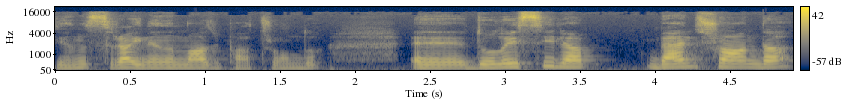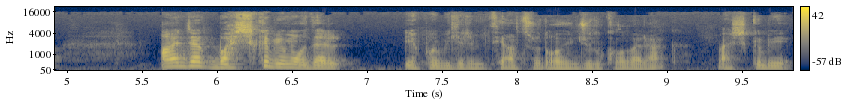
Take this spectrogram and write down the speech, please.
yanı sıra inanılmaz bir patrondu. Ee, dolayısıyla ben şu anda ancak başka bir model yapabilirim tiyatroda oyunculuk olarak. Başka bir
